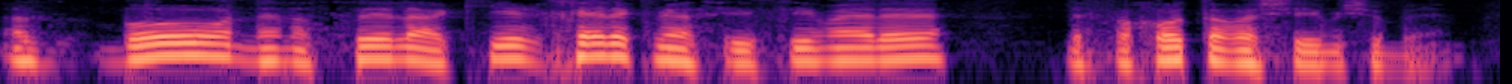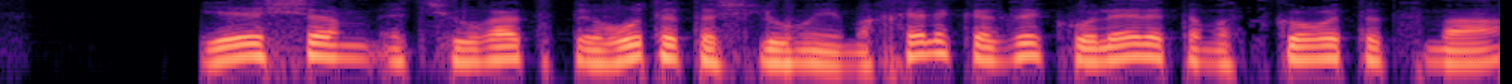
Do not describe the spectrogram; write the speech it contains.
אז בואו ננסה להכיר חלק מהסעיפים האלה, לפחות הראשיים שבהם. יש שם את שורת פירוט התשלומים. החלק הזה כולל את המשכורת עצמה,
